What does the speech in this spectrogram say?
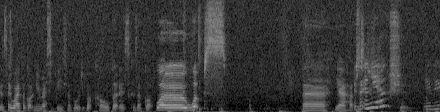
going to say, why have I got new recipes? I've already got coal, but it's because I've got. Whoa! Whoops! Uh, yeah, I've Is it in the ocean? Near the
